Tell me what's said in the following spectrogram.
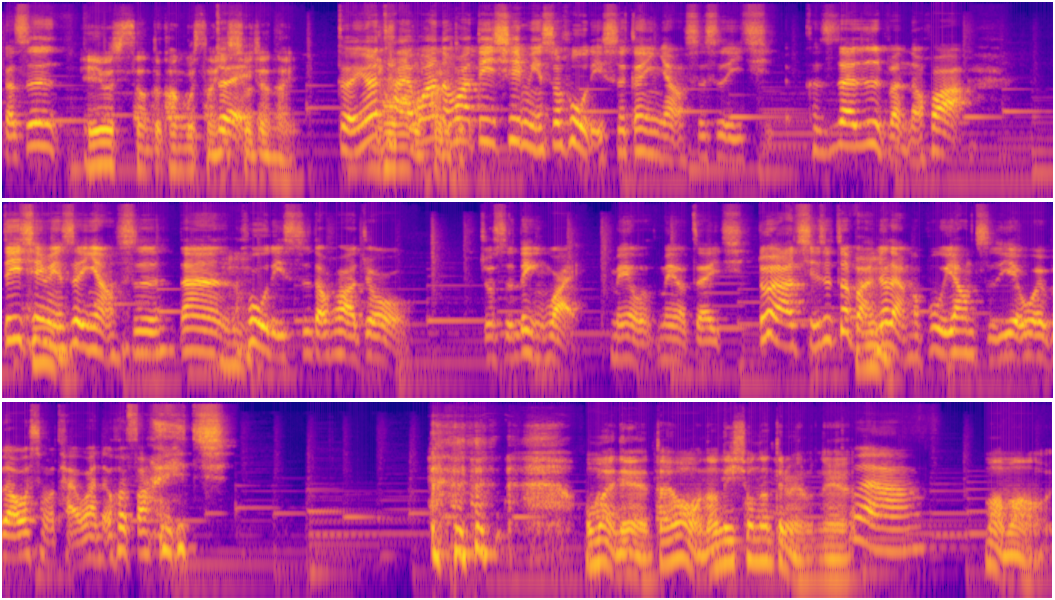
可是栄養士さんと看護師さん一緒じゃない。对，因为台湾的话，第七名是护理师跟营养师是一起的，可是在日本的话，第七名是营养师，但嗯护理师的话就就是另外没有没有在一起。对啊，其实这本来就两个不一样职业，我也不知道为什么台湾的会放在一起。お前ね、台湾はなんで一緒になってるんやろね。对啊，まあまあ、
